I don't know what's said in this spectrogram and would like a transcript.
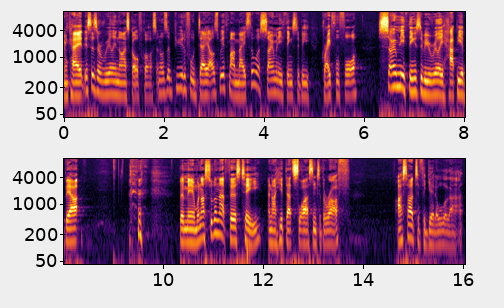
Okay, this is a really nice golf course, and it was a beautiful day. I was with my mates. There were so many things to be grateful for, so many things to be really happy about. but man, when I stood on that first tee and I hit that slice into the rough, I started to forget all of that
